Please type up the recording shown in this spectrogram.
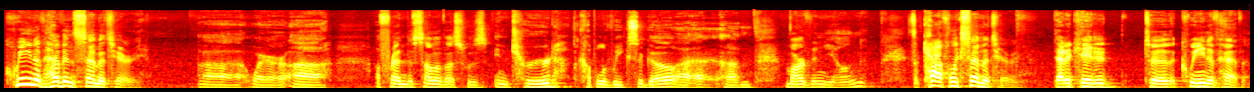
Queen of Heaven Cemetery, uh, where uh, a friend of some of us was interred a couple of weeks ago, uh, um, Marvin Young. It's a Catholic cemetery dedicated to the Queen of Heaven.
